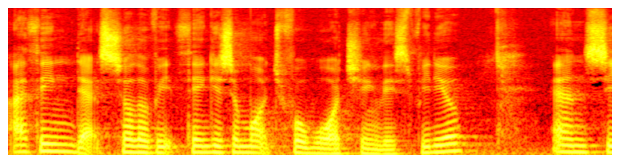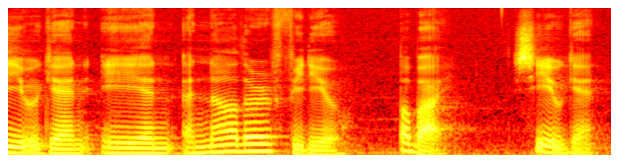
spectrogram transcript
I think that's all of it. Thank you so much for watching this video and see you again in another video. Bye bye. See you again.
